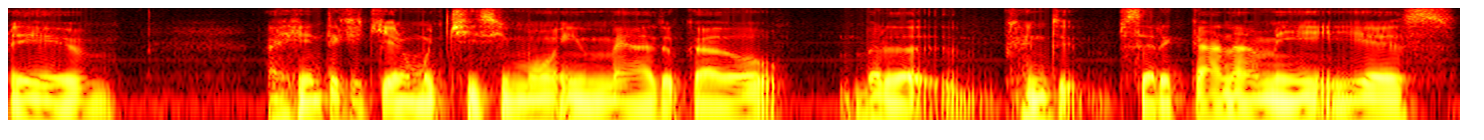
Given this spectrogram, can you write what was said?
eh, hay gente que quiero muchísimo y me ha tocado, ¿verdad? Gente cercana a mí y es,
